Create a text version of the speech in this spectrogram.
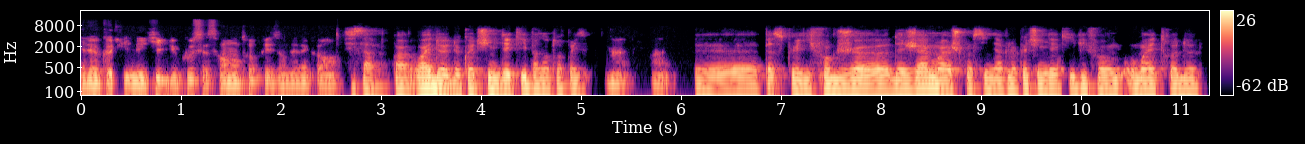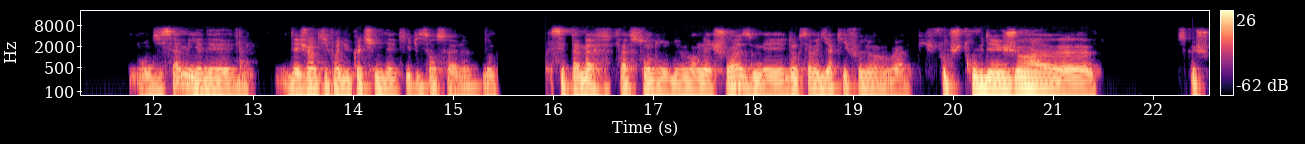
Et le coaching d'équipe, du coup, ça sera en entreprise, on est d'accord. Hein c'est ça. Ouais, de, de coaching d'équipe en entreprise. Ouais, ouais. Euh, parce qu'il faut que je déjà, moi, je considère que le coaching d'équipe, il faut au moins être deux. On dit ça, mais il y a des, des gens qui font du coaching d'équipe, ils sont seuls. Donc c'est pas ma façon de, de, voir les choses, mais donc ça veut dire qu'il faut, voilà, il faut que je trouve des gens, euh, parce que je,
